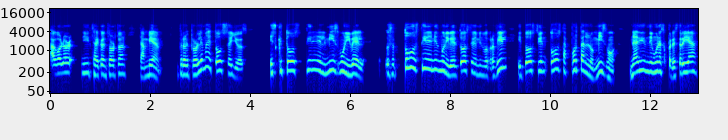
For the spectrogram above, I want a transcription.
Aguilar y Tyson Thornton también. Pero el problema de todos ellos es que todos tienen el mismo nivel. O sea, todos tienen el mismo nivel, todos tienen el mismo perfil y todos, tienen, todos te aportan lo mismo. Nadie es ninguna superestrella,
